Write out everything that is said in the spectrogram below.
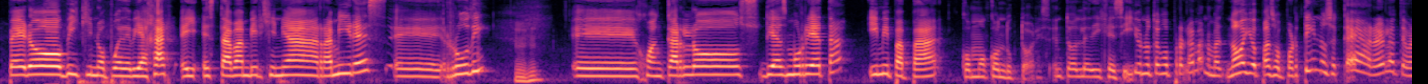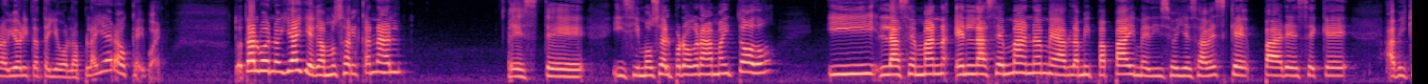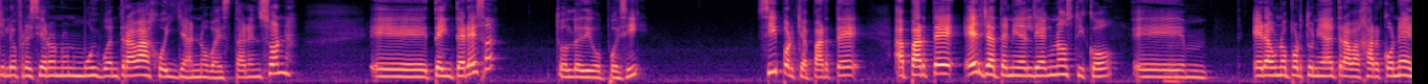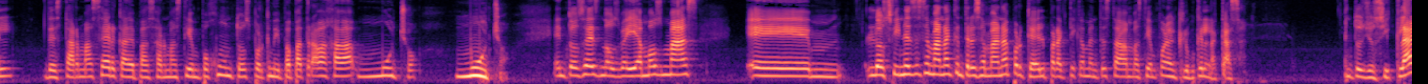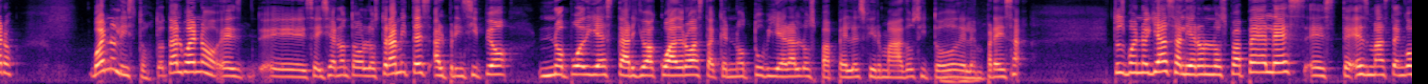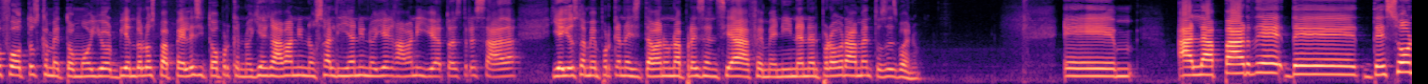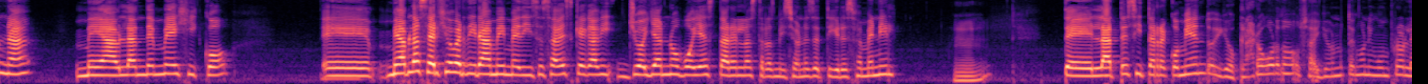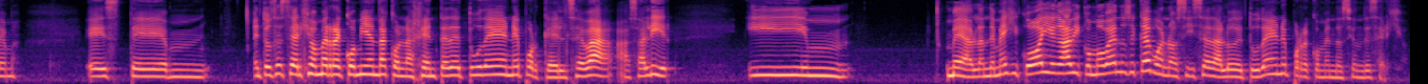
pero Vicky no puede viajar. Estaban Virginia Ramírez, eh, Rudy, eh, Juan Carlos Díaz Murrieta y mi papá como conductores. Entonces le dije, sí, yo no tengo problema, nomás, no, yo paso por ti, no sé qué, arréglate, yo ahorita te llevo la playera, ok, bueno. Total, bueno, ya llegamos al canal, este, hicimos el programa y todo, y la semana, en la semana me habla mi papá y me dice, oye, ¿sabes qué? Parece que a Vicky le ofrecieron un muy buen trabajo y ya no va a estar en zona. eh, ¿te interesa? Entonces le digo, pues sí. Sí, porque aparte, aparte, él ya tenía el diagnóstico, em, era una oportunidad de trabajar con él, de estar más cerca, de pasar más tiempo juntos, porque mi papá trabajaba mucho, mucho. Entonces nos veíamos más em, los fines de semana que entre semana, porque él prácticamente estaba más tiempo en el club que en la casa. Entonces yo sí, claro. Bueno, listo. Total, bueno, eh, se hicieron todos los trámites. Al principio no podía estar yo a cuadro hasta que no tuviera los papeles firmados y todo de la empresa. Entonces, bueno, ya salieron los papeles. Este, es más, tengo fotos que me tomó yo viendo los papeles y todo porque no llegaban y no salían y no llegaban y yo ya toda estresada. Y ellos también porque necesitaban una presencia femenina en el programa. Entonces, bueno. Em, a la par de, de, de zona, me hablan de México eh, me habla Sergio Verdirame y me dice, ¿sabes qué, Gaby? Yo ya no voy a estar en las transmisiones de Tigres Femenil. ¿Te late si te recomiendo? Y yo, claro, gordo, o sea, yo no tengo ningún problema. Este, mm, entonces Sergio me recomienda con la gente de TUDN porque él se va a salir. Y mm, me hablan de México, oye Gaby, ¿cómo ves? No sé qué. Bueno, así se da lo de TUDN por recomendación de Sergio.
